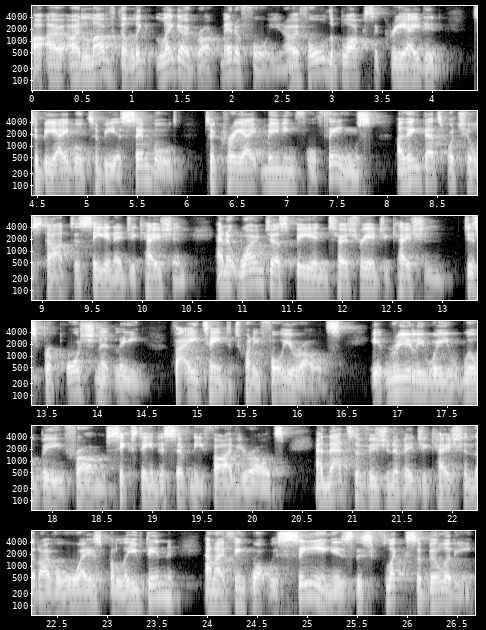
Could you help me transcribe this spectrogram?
I, I love the Lego block metaphor. You know, if all the blocks are created to be able to be assembled to create meaningful things, I think that's what you'll start to see in education. And it won't just be in tertiary education disproportionately for 18 to 24 year olds. It really we will be from 16 to 75 year olds. And that's a vision of education that I've always believed in. And I think what we're seeing is this flexibility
